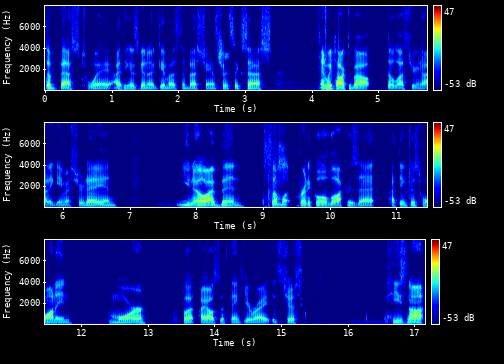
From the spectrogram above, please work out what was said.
the best way. I think is going to give us the best chance for success. And we talked about the Leicester United game yesterday, and you know I've been somewhat critical of Lacazette. I think just wanting more, but I also think you're right. It's just he's not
